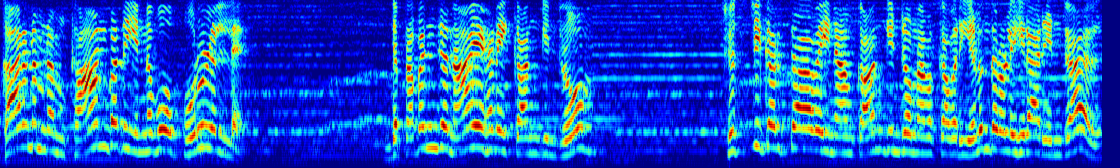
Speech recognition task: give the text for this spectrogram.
காரணம் நம் காண்பது என்னவோ பொருள் அல்ல. இந்த பிரபஞ்ச நாயகனை காண்கின்றோம். சிருஷ்டிகர்த்தாவை நாம் காண்கின்றோம். நமக்கு அவர் எழுந்தருளுகிறார் என்றால்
